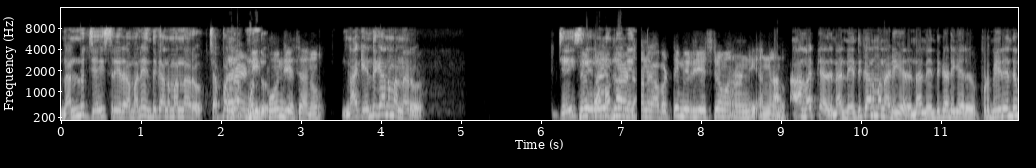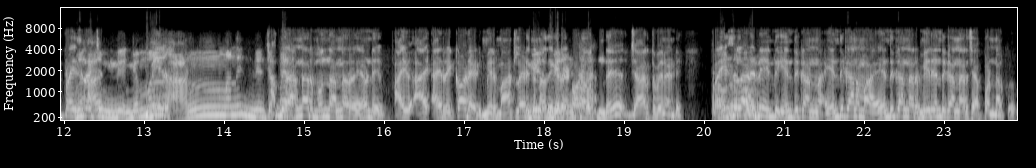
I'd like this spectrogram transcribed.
నన్ను జై శ్రీరామ్ అని ఎందుకు అనమన్నారు? చెప్పండి ఫోన్ చేశాను. నాకు ఎందుకు అనమన్నారు? జై శ్రీరామ్ కాబట్టి మీరు చేసినామనండి అన్నాను. అలా కాదు నన్ను ఎందుకు అనమని అడిగారు? నన్ను ఎందుకు అడిగారు? ఇప్పుడు మీరు ఎందుకు ప్రైజ్ మీరు- అన్నారు ముందు అన్నారు. ఏమండి? I I recorded. మీరు మాట్లాడితే నా దగ్గర రికార్డ్? అవుతుంది. జాగ్రత్త వినండి. ప్రైజ్ లాడని ఎందుకు ఎందుకు అన్న ఎందుకు అన్నమా ఎందుకు అన్నారు? మీరు ఎందుకు అన్నారు చెప్పండి నాకు.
